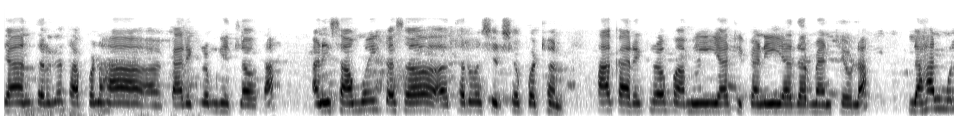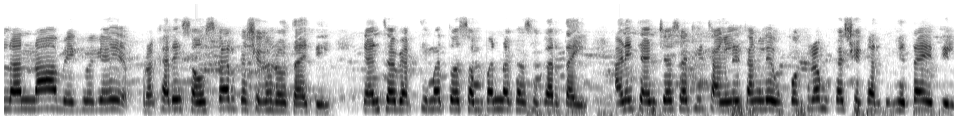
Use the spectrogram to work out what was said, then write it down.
त्या अंतर्गत आपण हा कार्यक्रम घेतला होता. आणि सामूहिक असं अथर्व शीर्ष पठण हा कार्यक्रम आम्ही या ठिकाणी या दरम्यान ठेवला. लहान मुलांना वेगवेगळे प्रकारे संस्कार कसे घडवता येतील त्यांचं व्यक्तिमत्व संपन्न कसं करता येईल आणि त्यांच्यासाठी चांगले चांगले उपक्रम कसे कर घेता येतील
